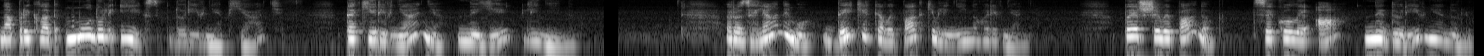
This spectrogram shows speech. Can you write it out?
наприклад, модуль х дорівнює 5, такі рівняння не є лінійними. Розглянемо декілька випадків лінійного рівняння. Перший випадок це коли а не дорівнює нулю.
